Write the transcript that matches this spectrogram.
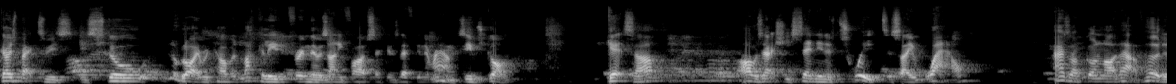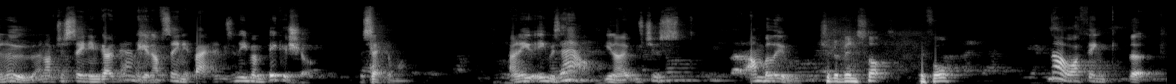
goes back to his, his stool, looked like he recovered. Luckily for him, there was only five seconds left in the round because he was gone. Gets up. I was actually sending a tweet to say, wow, as I've gone like that, I've heard an ooh, and I've just seen him go down again. I've seen it back, and it was an even bigger shot, the second one. And he, he was out. You know, it was just unbelievable. Should have been stopped before? No, I think that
